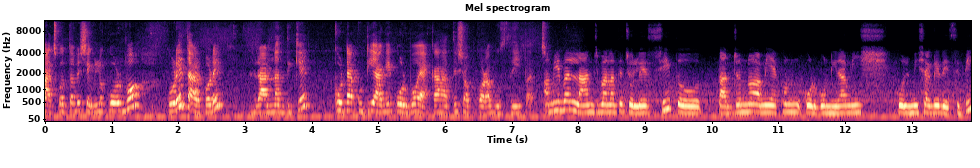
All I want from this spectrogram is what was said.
কাজ করতে হবে, সেগুলো করব, করে তারপরে রান্নার দিকে কোটাকুটি আগে করব, একা হাতে সব করা, বুঝতেই পারছি। আমি এবার লাঞ্চ বানাতে চলে এসেছি, তো তার জন্য আমি এখন করব নিরামিষ কলমি শাকের রেসিপি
